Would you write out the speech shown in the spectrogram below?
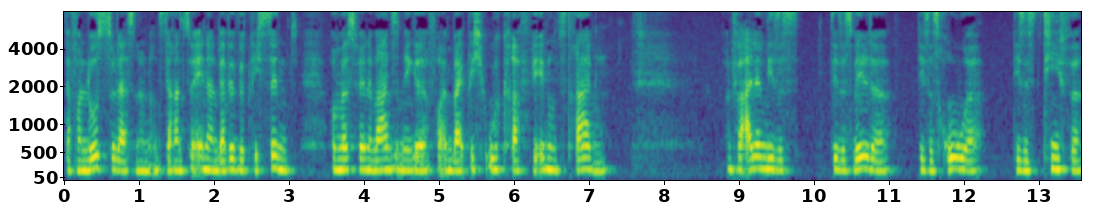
davon loszulassen und uns daran zu erinnern, wer wir wirklich sind und was für eine wahnsinnige, vor allem weibliche Urkraft wir in uns tragen. Und vor allem dieses, dieses Wilde, dieses Ruhe, dieses Tiefe,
